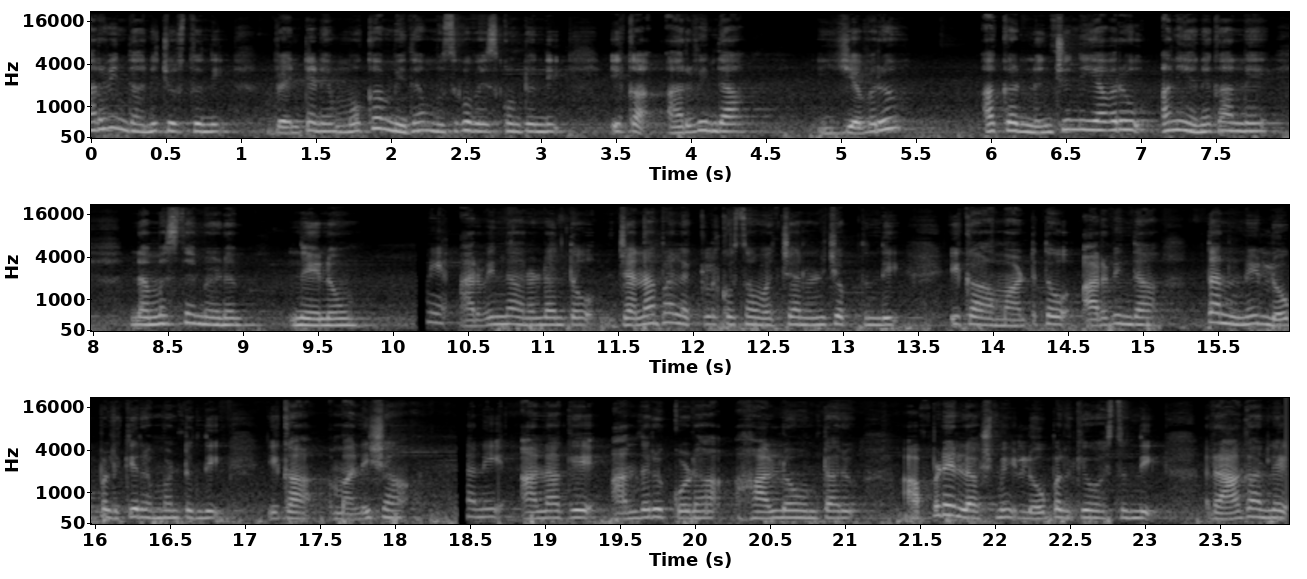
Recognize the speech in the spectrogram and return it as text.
అరవిందాన్ని చూస్తుంది. వెంటనే ముఖం మీద ముసుగు వేసుకుంటుంది. ఇక అరవింద ఎవరు? అక్కడ నుంచింది ఎవరు? అని వెనకాలే నమస్తే మేడం నేను అరవింద అనడంతో జనాభా లెక్కల కోసం వచ్చానని చెప్తుంది. ఇక ఆ మాటతో అరవింద తనని లోపలికి రమ్మంటుంది. ఇక మనిష అని అలాగే అందరూ కూడా హాల్లో ఉంటారు. అప్పుడే లక్ష్మి లోపలికి వస్తుంది. రాగానే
